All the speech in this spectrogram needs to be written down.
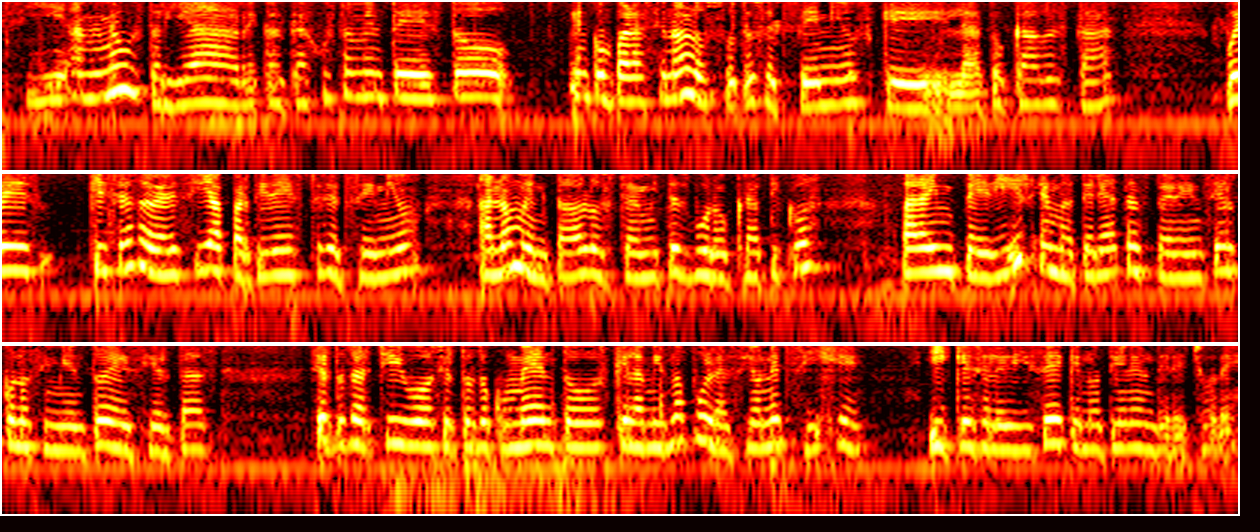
Sí, a mí me gustaría recalcar justamente esto en comparación a los otros sexenios que le ha tocado estar. Pues quisiera saber si a partir de este sexenio han aumentado los trámites burocráticos para impedir en materia de transparencia el conocimiento de ciertas ciertos archivos, ciertos documentos que la misma población exige y que se le dice que no tienen derecho de,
